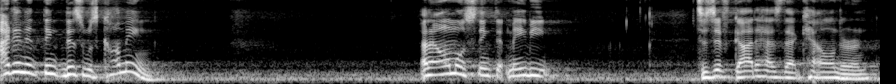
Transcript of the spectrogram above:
I didn't think this was coming. And I almost think that maybe it's as if God has that calendar and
